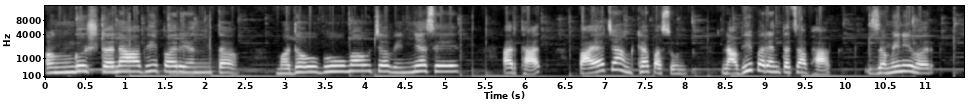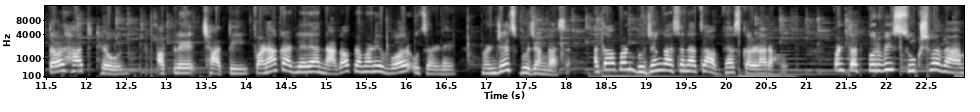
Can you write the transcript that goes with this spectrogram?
अंगुष्ठनाभिपर्यंत मधौ भूमौ च विन्यसेत अर्थात पायाच्या अंगठ्यापासून नाभीपर्यंतचा भाग जमिनीवर तळ हात ठेवून आपले छाती फणा काढलेल्या नागाप्रमाणे वर उचलणे म्हणजेच भुजंगासन. आता आपण भुजंगासनाचा अभ्यास करणार आहोत पण तत्पूर्वी सूक्ष्म व्यायाम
